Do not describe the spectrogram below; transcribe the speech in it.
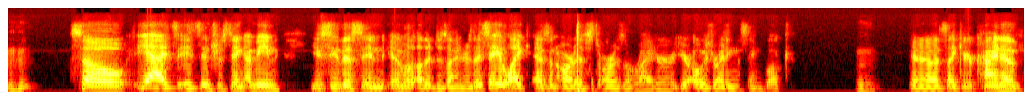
mm-hmm. So yeah, it's it's interesting. I mean, you see this in, in other designers. They say like as an artist or as a writer, you're always writing the same book. Mm. You know, it's like you're kind of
